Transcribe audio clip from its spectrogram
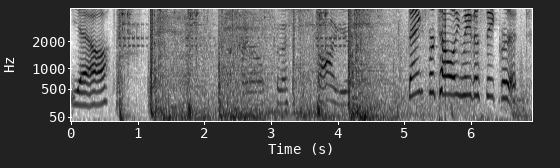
Yeah. I know, because I saw you. Thanks for telling me the secret.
